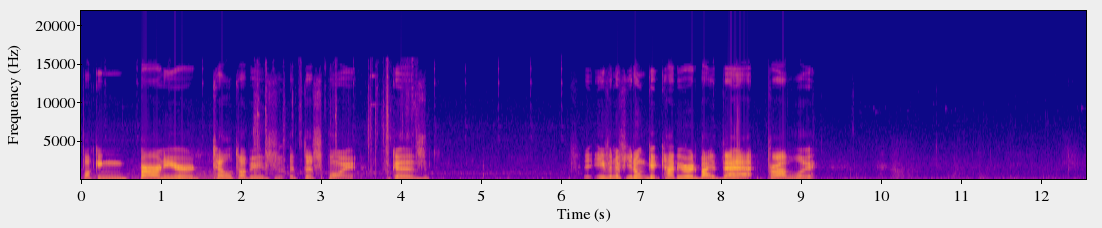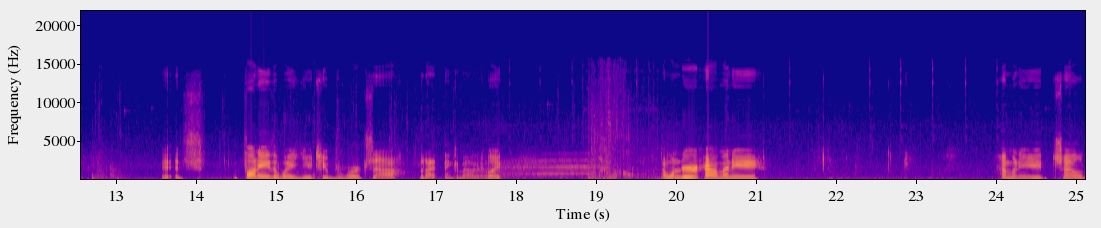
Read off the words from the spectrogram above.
fucking Barney or Teletubbies at this point, because even if you don't get copyrighted by that, probably. It's funny the way YouTube works now that I think about it. Like, I wonder how many how many child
